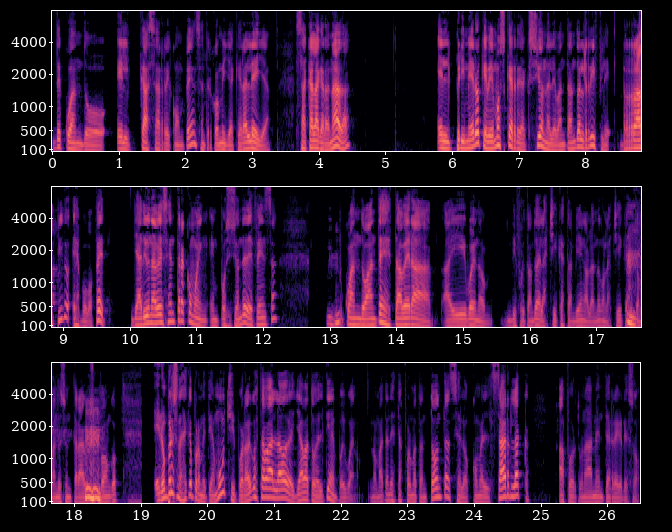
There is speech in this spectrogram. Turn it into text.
de cuando el recompensa, entre comillas, que era Leia, saca la granada. El primero que vemos que reacciona levantando el rifle rápido es Boba Fett. Ya de una vez entra como en, en posición de defensa, cuando antes estaba era ahí, bueno, disfrutando de las chicas también, hablando con las chicas, tomándose un trago, supongo. Era un personaje que prometía mucho y por algo estaba al lado de Java todo el tiempo. Y bueno, lo matan de esta forma tan tonta, se lo come el Sarlacc, afortunadamente regresó.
